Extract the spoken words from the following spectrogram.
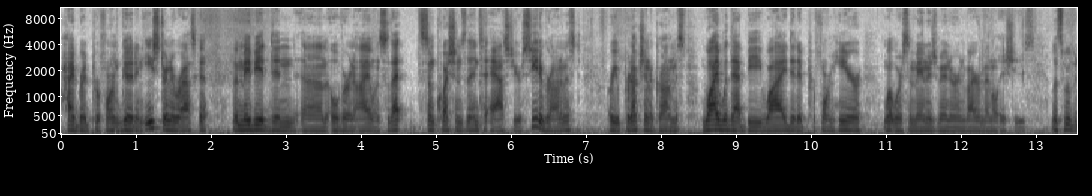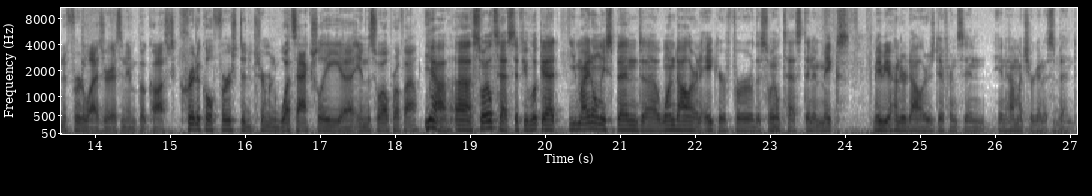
hybrid perform good in eastern Nebraska, but maybe it didn't um, over in Iowa. So that's some questions then to ask your seed agronomist or your production agronomist, why would that be? Why did it perform here? What were some management or environmental issues? Let's move into fertilizer as an input cost. Critical first to determine what's actually uh, in the soil profile? Yeah, uh, soil test. If you look at, you might only spend uh, $1 an acre for the soil test and it makes maybe $100 difference in, in how much you're going to spend.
